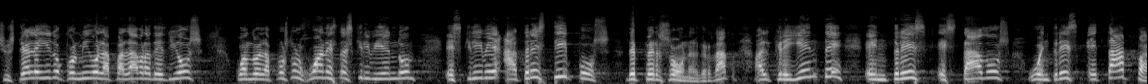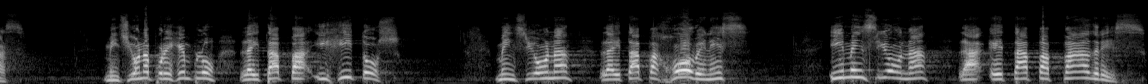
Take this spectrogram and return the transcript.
Si usted ha leído conmigo la palabra de Dios, cuando el apóstol Juan está escribiendo, escribe a tres tipos de personas, ¿verdad? Al creyente en tres estados o en tres etapas. Menciona, por ejemplo, la etapa hijitos, menciona la etapa jóvenes y menciona la etapa padres.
